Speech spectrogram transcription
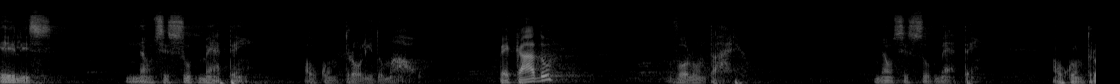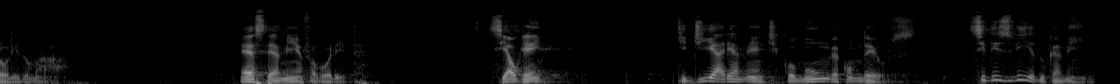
eles não se submetem ao controle do mal. Pecado voluntário. Não se submetem ao controle do mal. Esta é a minha favorita. Se alguém que diariamente comunga com Deus se desvia do caminho,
